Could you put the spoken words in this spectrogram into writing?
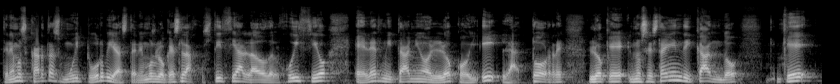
Tenemos cartas muy turbias, tenemos lo que es la justicia al lado del juicio, el ermitaño, el loco y la torre, lo que nos está indicando que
